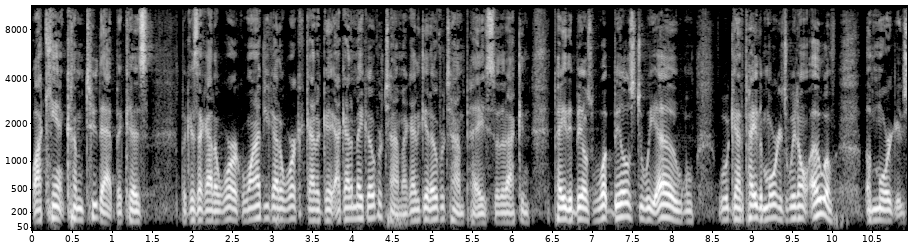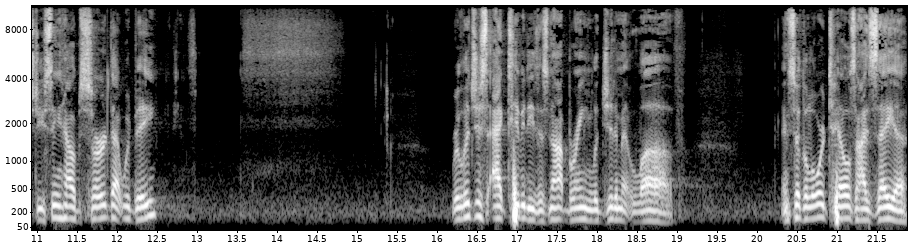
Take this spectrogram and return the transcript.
Well, I can't come to that because because I got to work. Why have you got to work? I got to I got to make overtime. I got to get overtime pay so that I can pay the bills. What bills do we owe? Well, we got to pay the mortgage. We don't owe a, a mortgage. Do you see how absurd that would be? Religious activity does not bring legitimate love. And so the Lord tells Isaiah,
